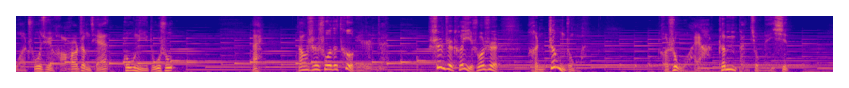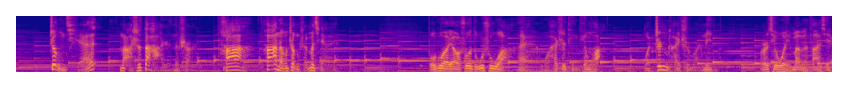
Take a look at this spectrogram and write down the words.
我出去好好挣钱，供你读书。”哎，当时说的特别认真，甚至可以说是很郑重了。可是我呀，根本就没信。挣钱那是大人的事儿，他他能挣什么钱呀？不过要说读书啊，哎，我还是挺听话的。我真开始玩命了，而且我也慢慢发现，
